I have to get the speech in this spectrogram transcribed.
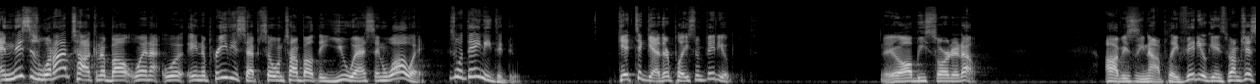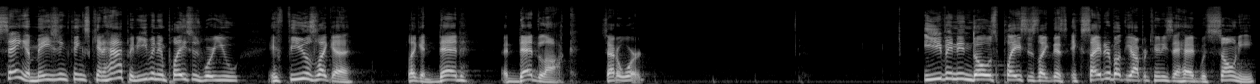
And this is what I'm talking about when I, in a previous episode, I'm talking about the US and Huawei. This is what they need to do get together, play some video games. It'll all be sorted out. Obviously, not play video games, but I'm just saying amazing things can happen, even in places where you it feels like a like a dead a deadlock. Is that a word? Even in those places like this, excited about the opportunities ahead with Sony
